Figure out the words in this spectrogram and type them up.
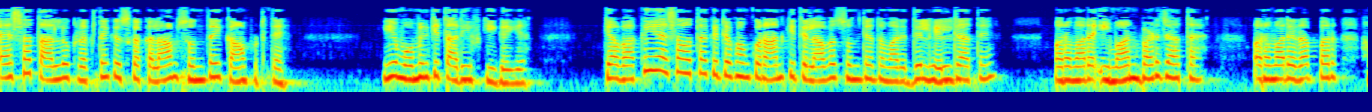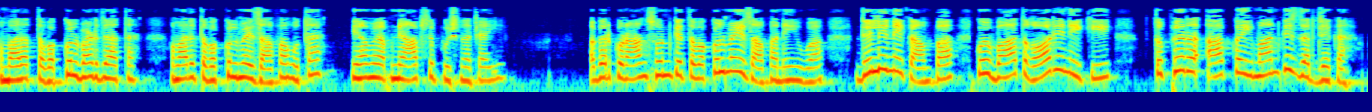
ایسا تعلق رکھتے ہیں کہ اس کا کلام سنتے ہی کانپ اٹھتے ہیں۔ یہ مومن کی تعریف کی گئی ہے۔ کیا واقعی ایسا ہوتا ہے کہ جب ہم قرآن کی تلاوت سنتے ہیں تو ہمارے دل ہل جاتے ہیں اور ہمارا ایمان بڑھ جاتا ہے اور ہمارے رب پر ہمارا توکل بڑھ جاتا ہے۔ ہمارے توکل میں اضافہ ہوتا ہے۔ یہ ہمیں اپنے آپ سے پوچھنا چاہیے۔ اگر قرآن سن کے توکل میں اضافہ نہیں ہوا، دل ہی نہیں کام پا کوئی بات غور ہی نہیں کی، تو پھر آپ کا ایمان کس درجے کا ہے؟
